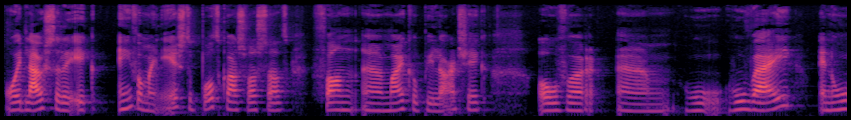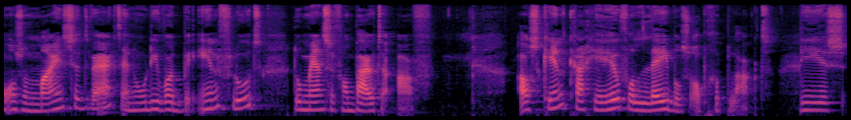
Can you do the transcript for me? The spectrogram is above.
Ooit luisterde ik, een van mijn eerste podcasts was dat van uh, Michael Pilarczyk over ehm, hoe, hoe wij en hoe onze mindset werkt en hoe die wordt beïnvloed door mensen van buitenaf. Als kind krijg je heel veel labels opgeplakt. Die is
